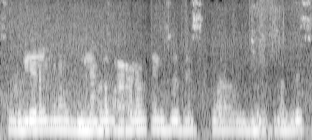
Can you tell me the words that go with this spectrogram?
So we are in a level. I don't think so. This uh, good for this.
